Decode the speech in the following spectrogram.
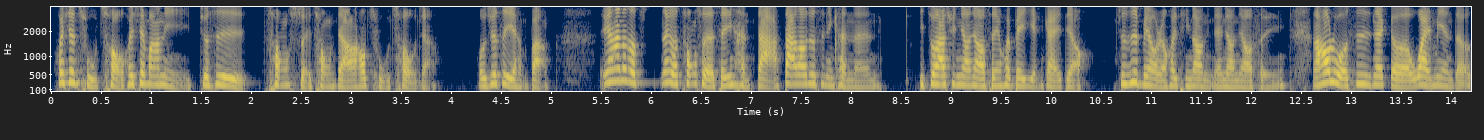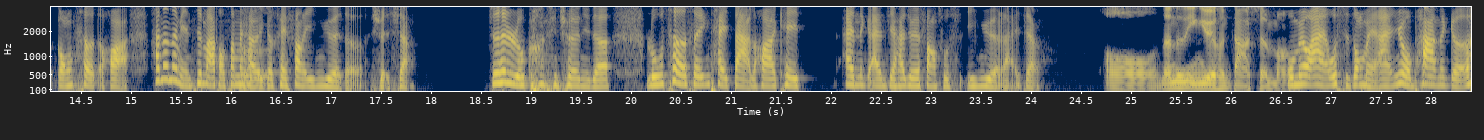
会先除臭，会先帮你就是冲水冲掉，然后除臭这样。我觉得这也很棒，因为它那个那个冲水的声音很大，大到就是你可能一坐下去尿尿的声音会被掩盖掉，就是没有人会听到你在尿尿声音。然后如果是那个外面的公厕的话，它那个免治马桶上面还有一个可以放音乐的选项，就是如果你觉得你的如厕声音太大的话，可以按那个按键，它就会放出音乐来这样。哦，那那是音乐很大声吗？我没有按，我始终没按，因为我怕那个，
